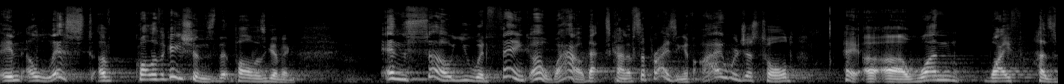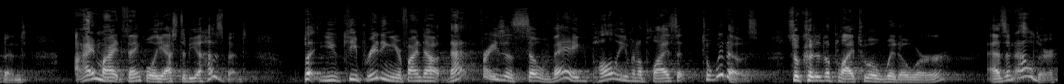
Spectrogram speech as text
in a list of qualifications that Paul is giving. And so you would think, oh, wow, that's kind of surprising. If I were just told, hey, a, a one wife husband, I might think, well, he has to be a husband. But you keep reading you find out that phrase is so vague, Paul even applies it to widows. So could it apply to a widower as an elder?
